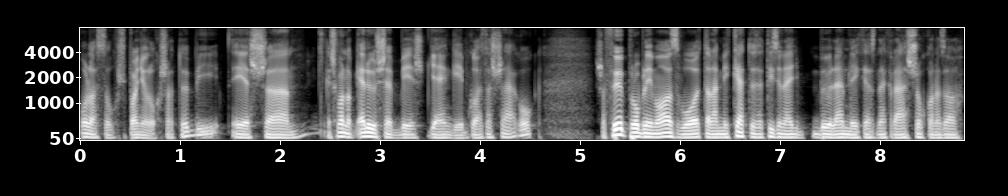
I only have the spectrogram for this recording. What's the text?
olaszok, spanyolok, stb., és, és vannak erősebb és gyengébb gazdaságok, és a fő probléma az volt, talán még 2011-ből emlékeznek rá sokan, az a,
